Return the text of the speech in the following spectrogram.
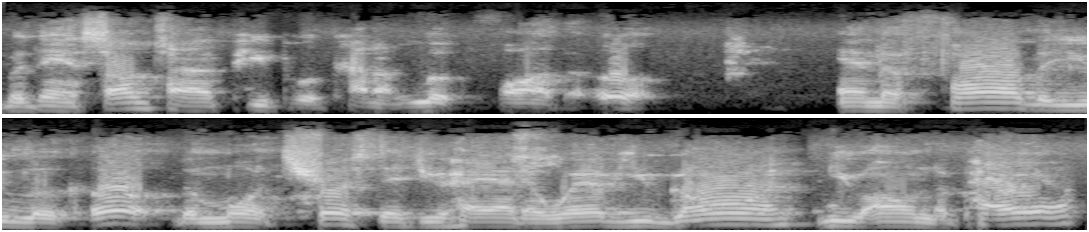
but then sometimes people kind of look farther up. And the farther you look up, the more trust that you have that wherever you going, you own the path.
